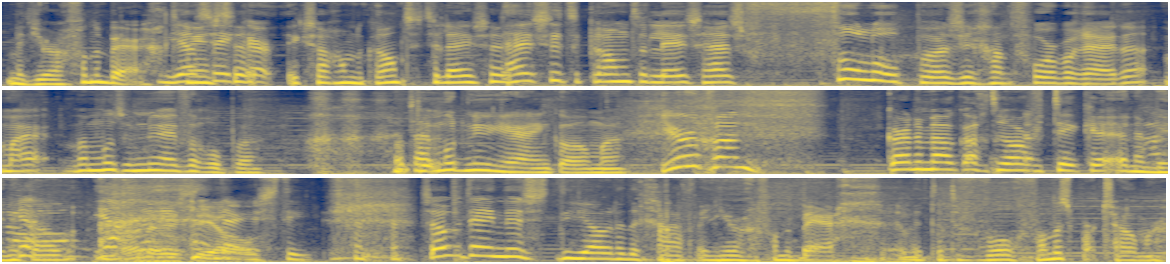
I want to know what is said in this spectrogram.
Met Jurgen van den Berg. Tenminste, zeker. Ik zag hem de krant zitten lezen. Hij zit de krant te lezen, hij is volop eh, zich aan het voorbereiden. Maar we moeten hem nu even roepen. Want hij moet nu hierheen komen. Jurgen! Karnemelk achterover tikken en naar binnen komen. Ja, daar is hij al. Daar is hij. Zometeen dus Dionne de Graaf en Jurgen van den Berg. Met het vervolg van de sportzomer.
